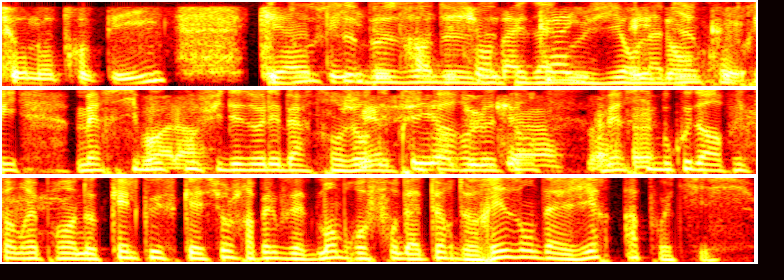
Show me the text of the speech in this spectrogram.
sur notre pays. Qui D'où ce besoin de, de, pédagogie, on l'a bien compris. Merci beaucoup. Je suis désolé Bertrand, j'en ai pris par le temps. Merci beaucoup d'avoir pris le temps de répondre à nos quelques questions. Je rappelle que vous êtes membre fondateur de Raison d'agir à Poitiers.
